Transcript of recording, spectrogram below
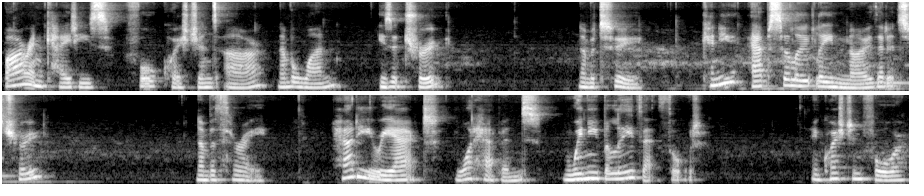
Byron Katie's four questions are number one, is it true? Number two, can you absolutely know that it's true? Number three, how do you react? What happens when you believe that thought? And question four,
